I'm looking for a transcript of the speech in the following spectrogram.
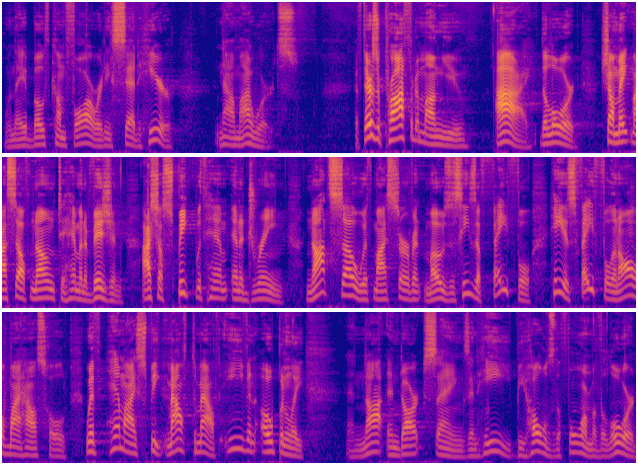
When they had both come forward, he said, Hear now my words. If there's a prophet among you, I, the Lord, shall make myself known to him in a vision. I shall speak with him in a dream. Not so with my servant Moses. He's a faithful, he is faithful in all of my household. With him I speak mouth to mouth, even openly, and not in dark sayings. And he beholds the form of the Lord.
